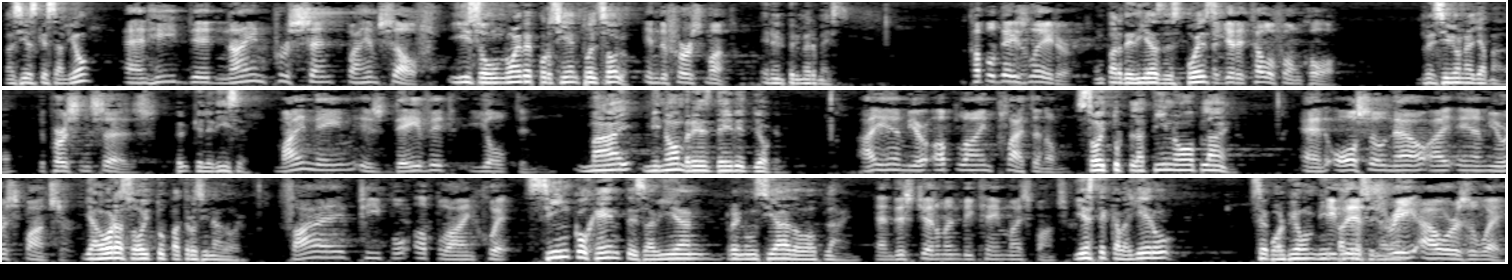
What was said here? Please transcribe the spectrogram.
Así es que salió, and he did 9% by himself hizo un 9% él solo in the first month. en el primer mes. A couple days later, Un par de días I después get a telephone call. Recibe una llamada The person says, que le dice, My name is David Yolton. My, mi nombre es David Jogen. I am your upline platinum, Soy tu platino offline and also now I am your sponsor. y ahora soy tu patrocinador. Five people upline quit, Cinco gentes habían renunciado offline and this gentleman became my sponsor. y este caballero se volvió mi He lived patrocinador. three hours away.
